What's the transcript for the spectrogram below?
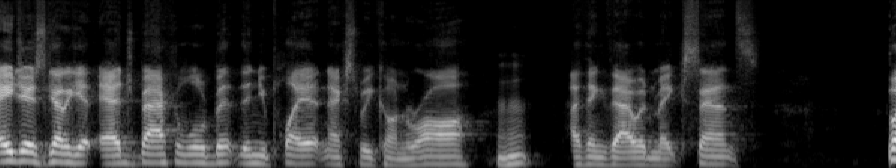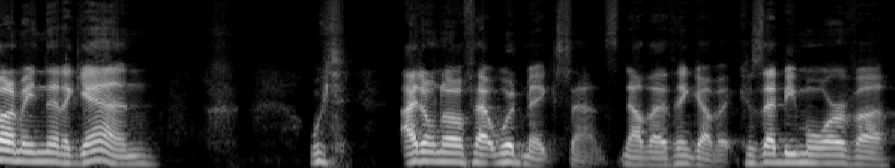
AJ's got to get Edge back a little bit. Then you play it next week on Raw. Mhm. I think that would make sense. But I mean, then again, we I don't know if that would make sense now that I think of it because that'd be more of a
